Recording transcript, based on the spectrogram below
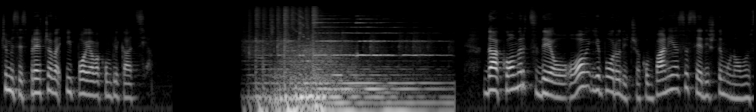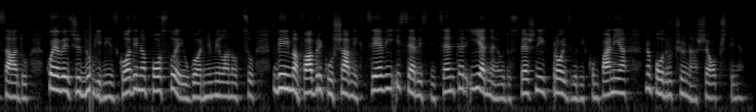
čime se sprečava i pojava komplikacija. Da Komerc DOO je porodična kompanija sa sedištem u Novom Sadu, koja već dugi niz godina posluje u Gornjem Milanovcu, gde ima fabriku šavnih cevi i servisni centar i jedna je od uspešnijih proizvodnih kompanija na području naše opštine.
